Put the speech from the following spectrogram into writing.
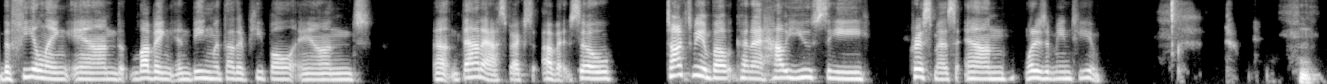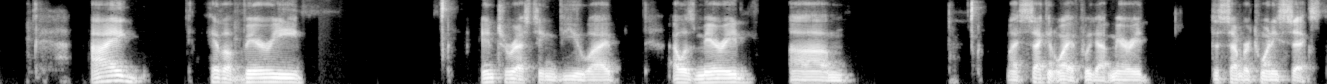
the feeling and loving and being with other people and uh, that aspect of it so talk to me about kind of how you see christmas and what does it mean to you I have a very interesting view. I I was married. Um, my second wife, we got married December 26th,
